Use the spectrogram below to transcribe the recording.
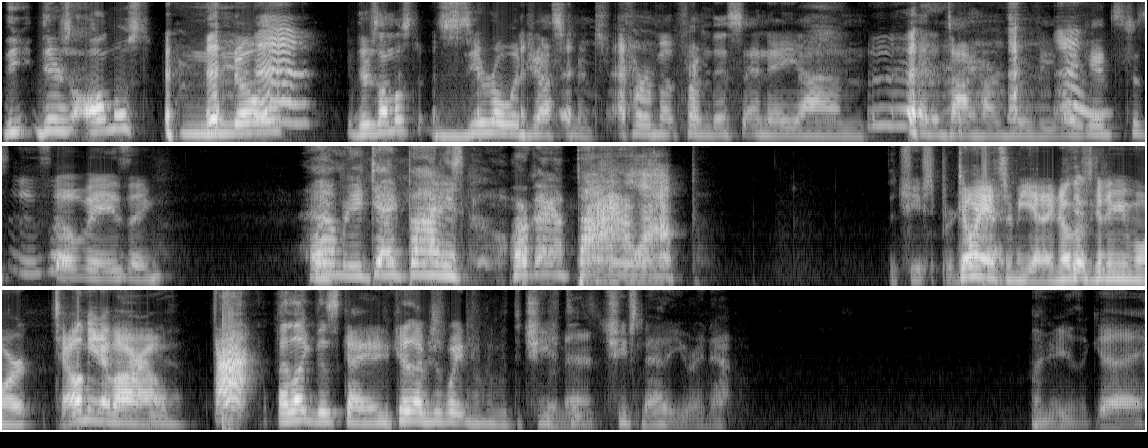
the, there's almost no, there's almost zero adjustment from from this and a um and a Die Hard movie. Like it's just It's so amazing. How many dead bodies are gonna pile up? the Chiefs. Don't answer me yet. I know there's gonna be more. Tell me tomorrow. Yeah. Fuck. I like this guy because I'm just waiting for the Chief. Hey, man. the Chief's mad at you right now. I know you're the guy.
